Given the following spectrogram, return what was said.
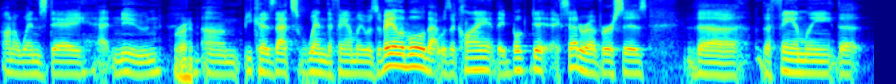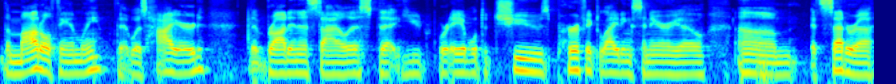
on a Wednesday at noon right. um, because that's when the family was available that was a client they booked it etc versus the the family the the model family that was hired that brought in a stylist that you were able to choose perfect lighting scenario um, etc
